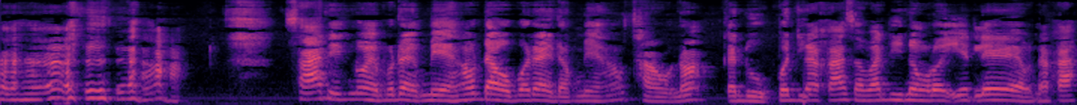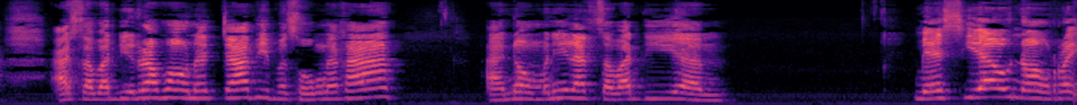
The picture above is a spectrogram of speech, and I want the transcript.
ฮ่าฮ่าซาเด็กหน่อยบ่ได้แม่เฮาเดาบ่ได้ดอกแม่เฮาเฒ่าเนาะกระดูกบ่ดีนะคะ สวัสดีน้องร้อยเอ็ดแล้วนะคะอะสวัสดีรอบห้องนะจ้าพี่ประสงค์นะคะอ่าน้องมณีรัตน์สวัสดีอะ แม่เซียวน้องร้อย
